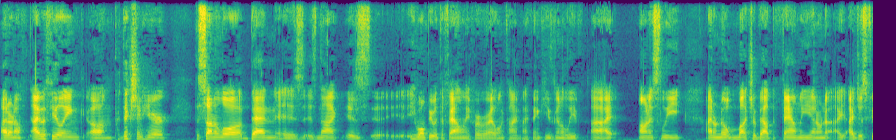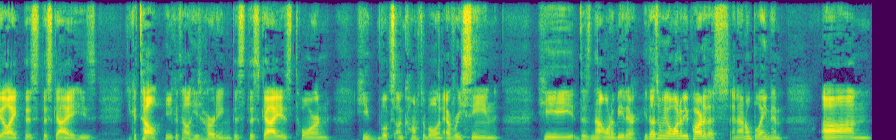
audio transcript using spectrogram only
I don't know. I have a feeling um, prediction here the son-in-law Ben is is not is he won't be with the family for a very long time. I think he's gonna leave. I honestly I don't know much about the family. I don't know. I, I just feel like this this guy he's you could tell you could tell he's hurting. This this guy is torn. He looks uncomfortable in every scene. He does not want to be there. He doesn't even want to be part of this, and I don't blame him. Um,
